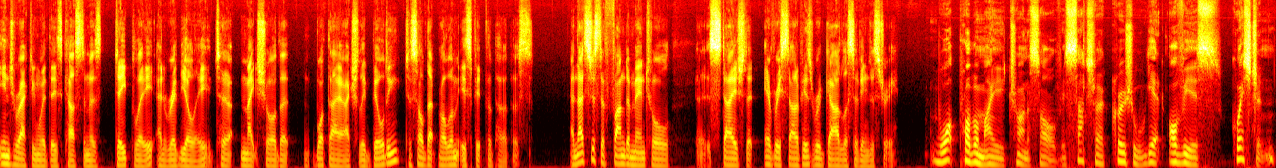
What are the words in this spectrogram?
interacting with these customers deeply and regularly to make sure that what they are actually building to solve that problem is fit for purpose. And that's just a fundamental uh, stage that every startup is, regardless of industry. What problem are you trying to solve is such a crucial yet obvious question.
